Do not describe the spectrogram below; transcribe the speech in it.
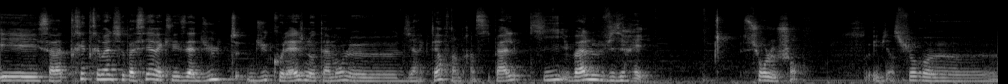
Et ça va très très mal se passer avec les adultes du collège, notamment le directeur, enfin le principal, qui va le virer sur le champ. Et bien sûr, euh,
